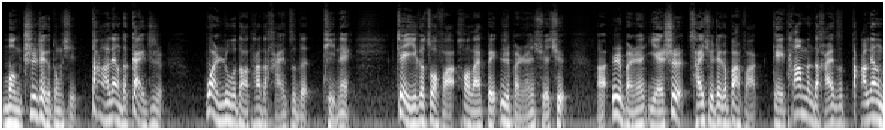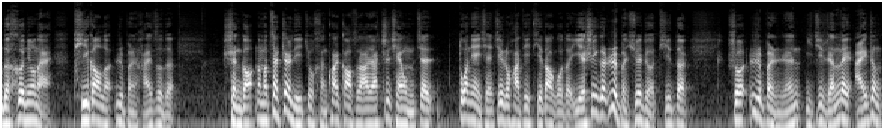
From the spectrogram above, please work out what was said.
猛吃这个东西，大量的钙质灌入到他的孩子的体内，这一个做法后来被日本人学去。啊，日本人也是采取这个办法，给他们的孩子大量的喝牛奶，提高了日本孩子的身高。那么在这里就很快告诉大家，之前我们在多年以前今日话题提到过的，也是一个日本学者提的，说日本人以及人类癌症，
